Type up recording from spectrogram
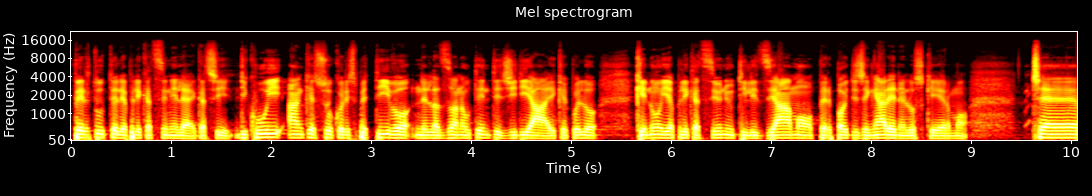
per tutte le applicazioni legacy, di cui anche il suo corrispettivo nella zona utente GDI, che è quello che noi applicazioni utilizziamo per poi disegnare nello schermo. C'è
